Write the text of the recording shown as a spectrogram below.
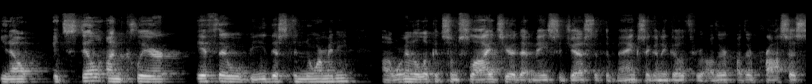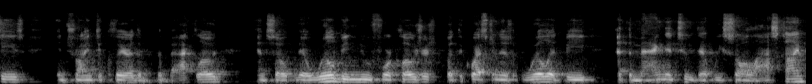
You know, it's still unclear if there will be this enormity. Uh, we're going to look at some slides here that may suggest that the banks are going to go through other, other processes in trying to clear the, the backload. And so there will be new foreclosures, but the question is, will it be at the magnitude that we saw last time?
